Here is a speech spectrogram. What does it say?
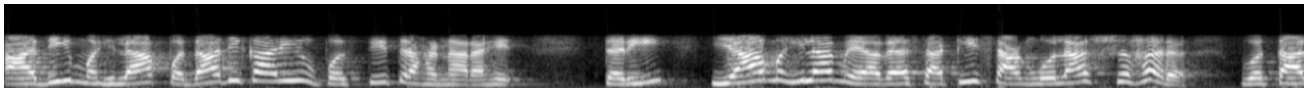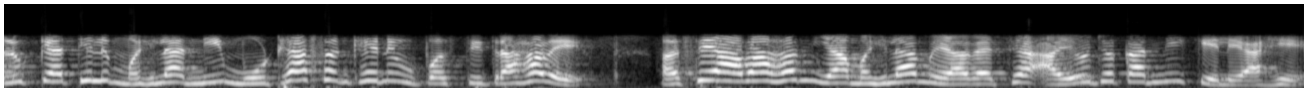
आदी महिला पदाधिकारी उपस्थित राहणार आहेत. तरी या महिला मेळाव्यासाठी सांगोला शहर व तालुक्यातील महिलांनी मोठ्या संख्येने उपस्थित राहावे असे आवाहन या महिला मेळाव्याच्या आयोजकांनी केले आहे.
